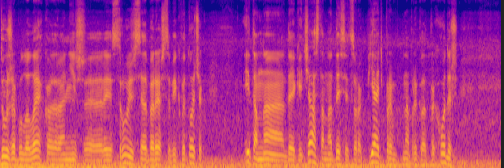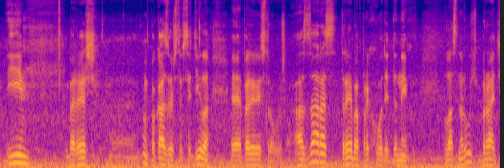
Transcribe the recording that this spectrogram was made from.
Дуже було легко, раніше реєструєшся, береш собі квиточок. І там на деякий час, там на 10.45, наприклад, приходиш і береш, ну, показуєш це все діло, е, перереєстровуєш. А зараз треба приходити до них власноруч, брати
